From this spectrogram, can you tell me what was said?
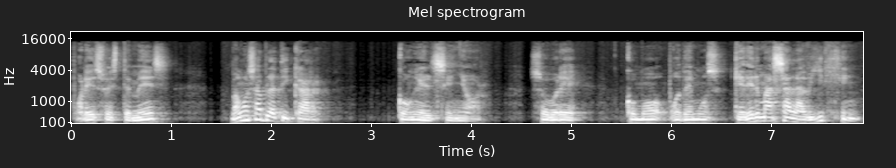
Por eso este mes vamos a platicar con el Señor sobre cómo podemos querer más a la Virgen,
